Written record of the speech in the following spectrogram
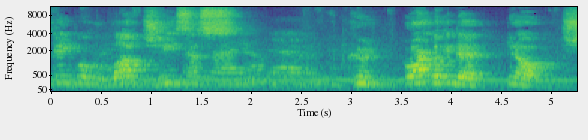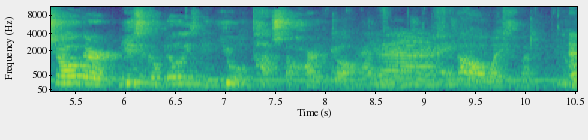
people who love Jesus, who, who aren't looking to, you know, show their musical abilities, and you will touch the heart of God. Not always, but. what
